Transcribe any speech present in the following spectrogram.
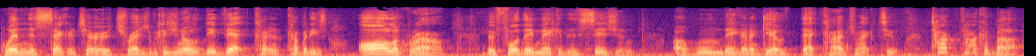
when the Secretary of Treasury, because you know they vet companies all around before they make a decision on whom they're going to give that contract to. Talk talk about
